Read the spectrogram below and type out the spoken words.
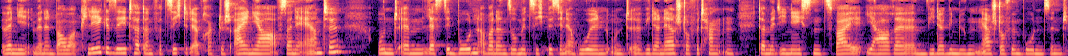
Wenn, die, wenn ein Bauer Klee gesät hat, dann verzichtet er praktisch ein Jahr auf seine Ernte und ähm, lässt den Boden aber dann somit sich ein bisschen erholen und äh, wieder Nährstoffe tanken, damit die nächsten zwei Jahre ähm, wieder genügend Nährstoffe im Boden sind.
